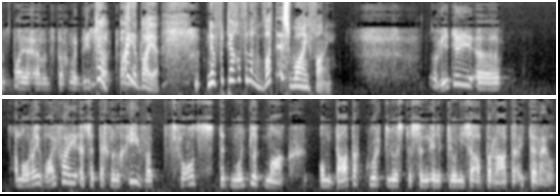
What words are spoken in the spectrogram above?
is baie ernstig oor die ja, saak. Baie baie. Nou vertel gou vinnig, wat is Wi-Fi? Weet jy uh Amore Wi-Fi is 'n tegnologie wat vir ons dit moontlik maak om data koordloos tussen elektroniese apparate uit te ruil.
